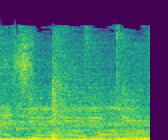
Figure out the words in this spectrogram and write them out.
let you alone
